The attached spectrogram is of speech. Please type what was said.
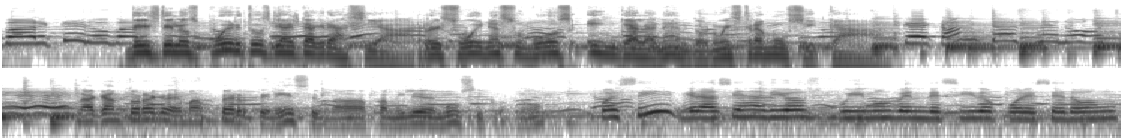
Barquero, barquero, Desde los puertos de Altagracia resuena su voz engalanando nuestra música. que cantas de noche. Una cantora que además pertenece a una familia de músicos, ¿no? Pues sí, gracias a Dios fuimos bendecidos por ese don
